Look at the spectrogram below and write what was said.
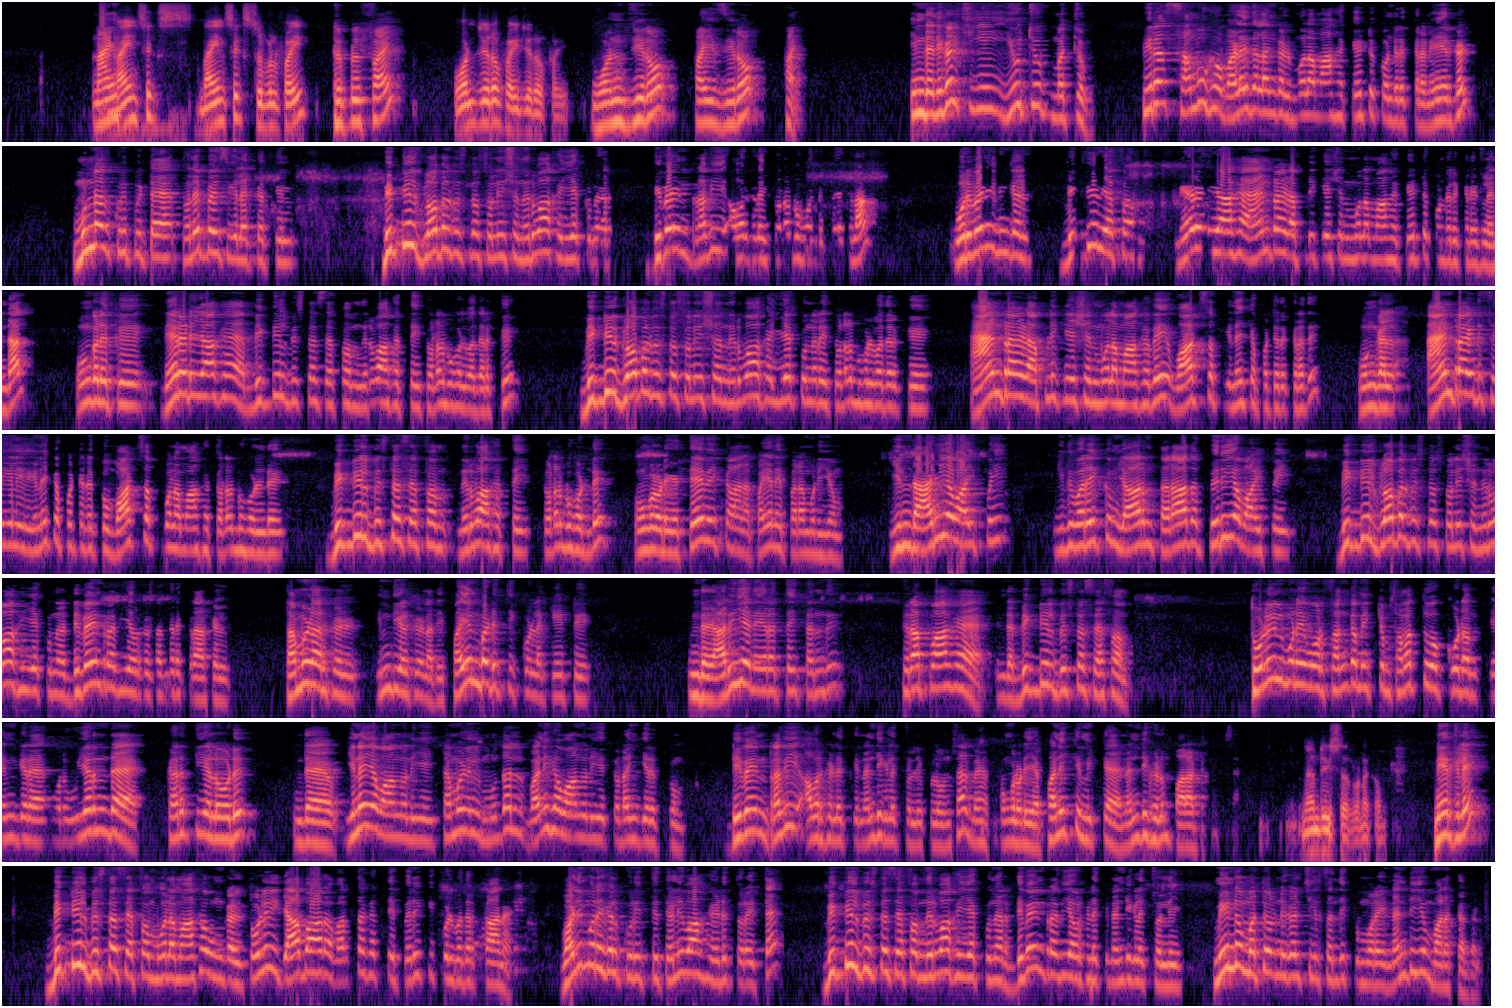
Nine six nine six triple five. Triple five. One zero five zero five. One zero five zero இந்த நிகழ்ச்சியை YouTube மற்றும் பிற சமூக வலைதளங்கள் மூலமாக கேட்டுக்கொண்டிருக்கிற நேயர்கள் முன்னர் குறிப்பிட்ட தொலைபேசி இலக்கத்தில் பிக்டில் குளோபல் பிசினஸ் சொல்யூஷன் நிர்வாக இயக்குனர் டிவைன் ரவி அவர்களை தொடர்பு கொண்டு பேசலாம். ஒருவேளை நீங்கள் பிக்டில் எஃப்எம் நேரடியாக ஆண்ட்ராய்டு அப்ளிகேஷன் மூலமாக கேட்டுக்கொண்டிருக்கிறீர்கள் என்றால் உங்களுக்கு நேரடியாக பிக்டில் பிசினஸ் எஃப்எம் நிர்வாகத்தை தொடர்பு கொள்வதற்கு பிக்டில் குளோபல் பிசினஸ் சொல்யூஷன் நிர்வாக இயக்குநரை தொடர்பு கொள்வதற்கு ஆண்ட்ராய்டு அப்ளிகேஷன் மூலமாகவே வாட்ஸ்அப் இணைக்கப்பட்டிருக்கிறது. உங்கள் ஆண்ட்ராய்டு செயலில் இணைக்கப்பட்டிருக்கும் வாட்ஸ்அப் மூலமாக தொடர்பு கொண்டு பிக்டில் பிசினஸ் எஃப்எம் நிர்வாகத்தை தொடர்பு கொண்டு உங்களுடைய தேவைக்கான பயனை பெற முடியும். இந்த அரிய வாய்ப்பை இதுவரைக்கும் யாரும் தராத பெரிய வாய்ப்பை big deal global business solution நிர்வாக இயக்குனர் டிவைன் ரவி அவர்கள் தந்திருக்கிறார்கள். தமிழர்கள் இந்தியர்கள் அதை பயன்படுத்திக் கொள்ள கேட்டு இந்த அரிய நேரத்தை தந்து சிறப்பாக இந்த பிக் டீல் பிசினஸ் எஃப்எம் தொழில் முனைவோர் சங்கமிக்கும் சமத்துவ கூடம் என்கிற ஒரு உயர்ந்த கருத்தியலோடு இந்த இணைய வானொலியை தமிழில் முதல் வணிக வானொலியை தொடங்கியிருக்கும் டிவைன் ரவி அவர்களுக்கு நன்றிகளை சொல்லிக் கொள்வோம் சார். உங்களுடைய பணிக்கு மிக்க நன்றிகளும் பாராட்டுகளும் சார். நன்றி சார். வணக்கம். நேர்களே பிக் டீல் பிசினஸ் எஃப்எம் மூலமாக உங்கள் தொழில் வியாபார வர்த்தகத்தை பெருக்கிக் கொள்வதற்கான வழிமுறைகள் குறித்து தெளிவாக எடுத்துரைத்த பிக் டீல் பிசினஸ் எஃப்எம் நிர்வாக இயக்குனர் டிவைன் ரவி அவர்களுக்கு நன்றிகளை சொல்லி மீண்டும் மற்றொரு நிகழ்ச்சியில் சந்திக்கும் முறை நன்றியும் வணக்கங்கள்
